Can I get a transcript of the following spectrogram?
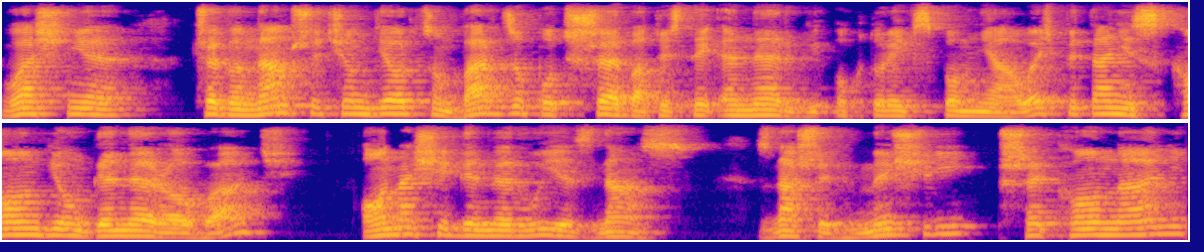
właśnie czego nam przedsiębiorcom bardzo potrzeba, to jest tej energii, o której wspomniałeś. Pytanie, skąd ją generować? Ona się generuje z nas, z naszych myśli, przekonań,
